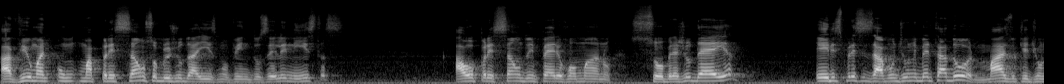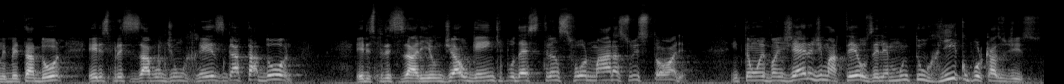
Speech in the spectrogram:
Havia uma, uma pressão sobre o judaísmo vindo dos helenistas, a opressão do Império Romano sobre a Judéia, eles precisavam de um libertador. Mais do que de um libertador, eles precisavam de um resgatador. Eles precisariam de alguém que pudesse transformar a sua história. Então o Evangelho de Mateus ele é muito rico por causa disso,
